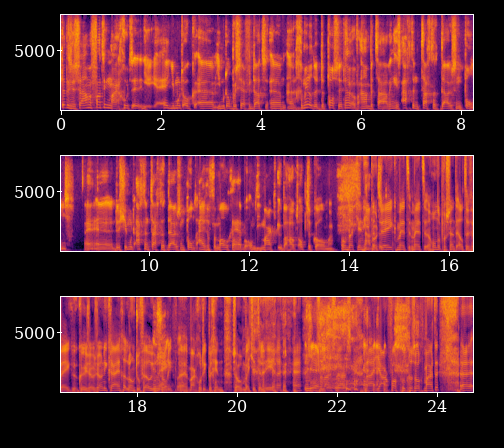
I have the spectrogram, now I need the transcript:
Dat is een samenvatting, maar goed, je, je moet, ook, uh, je moet ook beseffen dat um, gemiddelde deposit hè, of aanbetaling is 88.000 pond. Dus je moet 88.000 pond eigen vermogen hebben om die markt überhaupt op te komen. Omdat je een nou, hypotheek met, met 100% LTV kun je sowieso niet krijgen. Loan to value, sorry. Uh, maar goed, ik begin zo een beetje te leren. hè? Onze luisteraars. Na een jaar vast goed gezocht, Maarten. Uh,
